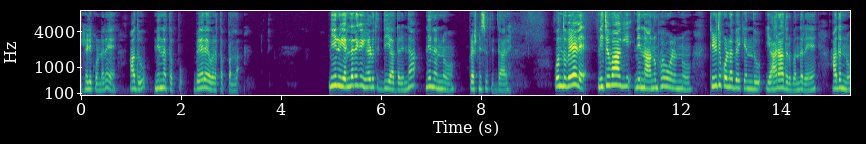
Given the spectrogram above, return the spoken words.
ಹೇಳಿಕೊಂಡರೆ ಅದು ನಿನ್ನ ತಪ್ಪು, ಬೇರೆಯವರ ತಪ್ಪಲ್ಲ. ನೀನು ಎಲ್ಲರಿಗೂ ಹೇಳುತ್ತಿದ್ದೀಯಾದ್ದರಿಂದ ನಿನ್ನನ್ನು ಪ್ರಶ್ನಿಸುತ್ತಿದ್ದಾರೆ. ಒಂದು ವೇಳೆ ನಿಜವಾಗಿ ನಿನ್ನ ಅನುಭವಗಳನ್ನು ತಿಳಿದುಕೊಳ್ಳಬೇಕೆಂದು ಯಾರಾದರೂ ಬಂದರೆ ಅದನ್ನು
